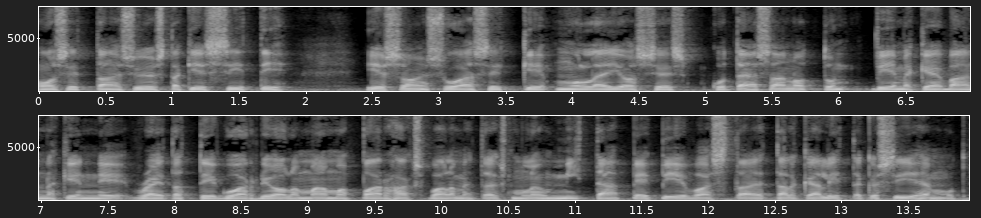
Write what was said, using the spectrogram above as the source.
osittain syystäkin City isoin suosikki. Mulle ei ole siis, kuten sanottu viime keväänäkin, niin reitattiin Guardiola maailman parhaaksi valmentajaksi. Mulla ei ole mitään pepiä vastaan, että älkää liittäkö siihen, mutta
